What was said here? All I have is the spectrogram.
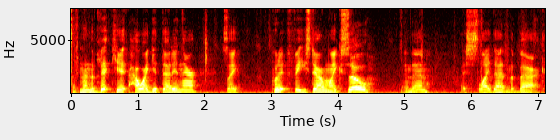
And then the bit kit, how I get that in there is I put it face down like so, and then I slide that in the back.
